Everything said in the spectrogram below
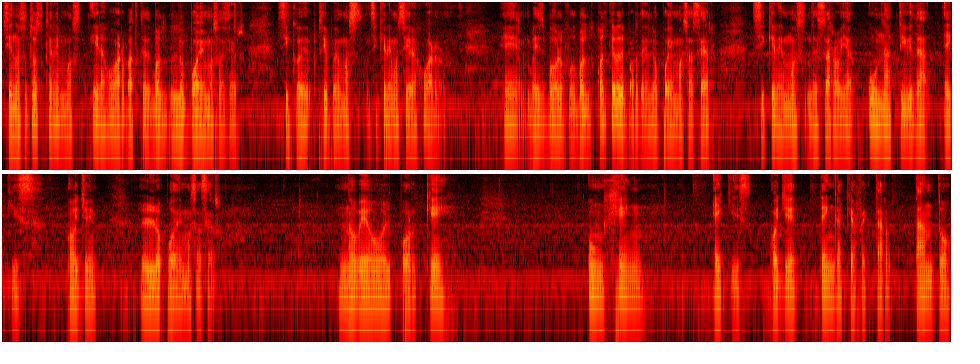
Si nosotros queremos ir a jugar básquetbol, lo podemos hacer. Si, si, podemos, si queremos ir a jugar eh, béisbol, fútbol, cualquier deporte, lo podemos hacer si queremos desarrollar una actividad X, oye, lo podemos hacer. No veo el por qué un gen X, oye, tenga que afectar tanto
